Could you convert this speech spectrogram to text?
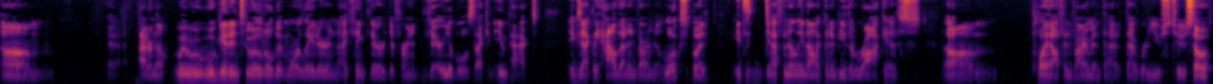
Um, I don't know. We, will get into a little bit more later, and I think there are different variables that can impact exactly how that environment looks, but it's definitely not going to be the raucous um, playoff environment that that we're used to. So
